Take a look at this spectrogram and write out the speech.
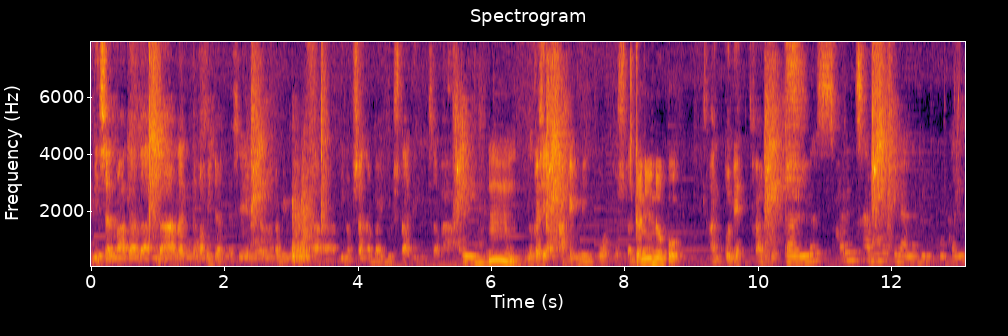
Minsan madadaan-daanan na kami dyan kasi meron na kaming uh, binuksan na Bible study dun sa bahay. Mm. Yung kasi ang aking main purpose talaga. Kanino po? Antoinette Carlos. Carlos, parang sabi niya kilala din po kayo.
